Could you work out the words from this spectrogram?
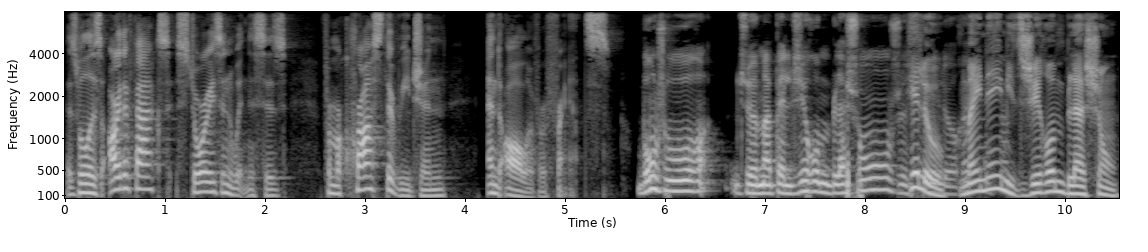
as well as artifacts, stories, and witnesses from across the region and all over France. Bonjour, je m'appelle Jérôme Blachon. Je Hello, my name is Jérôme Blachon.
